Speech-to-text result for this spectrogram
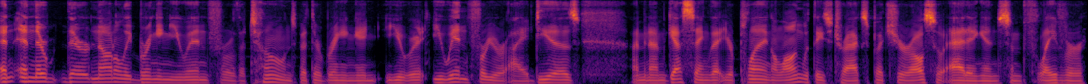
And and they're they're not only bringing you in for the tones, but they're bringing in you you in for your ideas. I mean, I'm guessing that you're playing along with these tracks, but you're also adding in some flavor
